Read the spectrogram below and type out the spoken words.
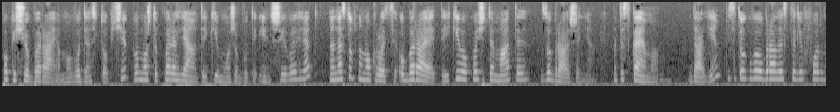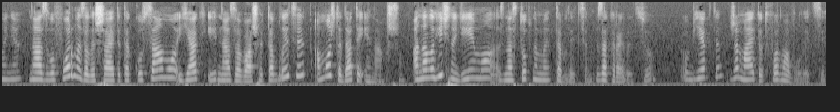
Поки що обираємо в один стопчик. Ви можете переглянути, який може бути інший вигляд. На наступному кроці обираєте, які ви хочете мати зображення. Натискаємо Далі, після того, як ви обрали стиль оформлення, назву форми залишаєте таку саму, як і назва вашої таблиці, а можете дати інакшу. Аналогічно діємо з наступними таблицями. Закрили цю об'єкти, вже маєте тут форма вулиці.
